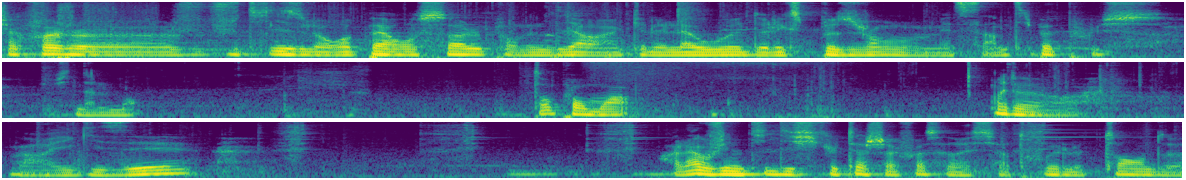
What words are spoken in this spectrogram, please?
Chaque fois, j'utilise le repère au sol pour me dire quelle est la haut de l'explosion, mais c'est un petit peu plus, finalement. Tant pour moi. Alors, on va réaiguiser. Ah, là où j'ai une petite difficulté à chaque fois, c'est de réussir à trouver le temps de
